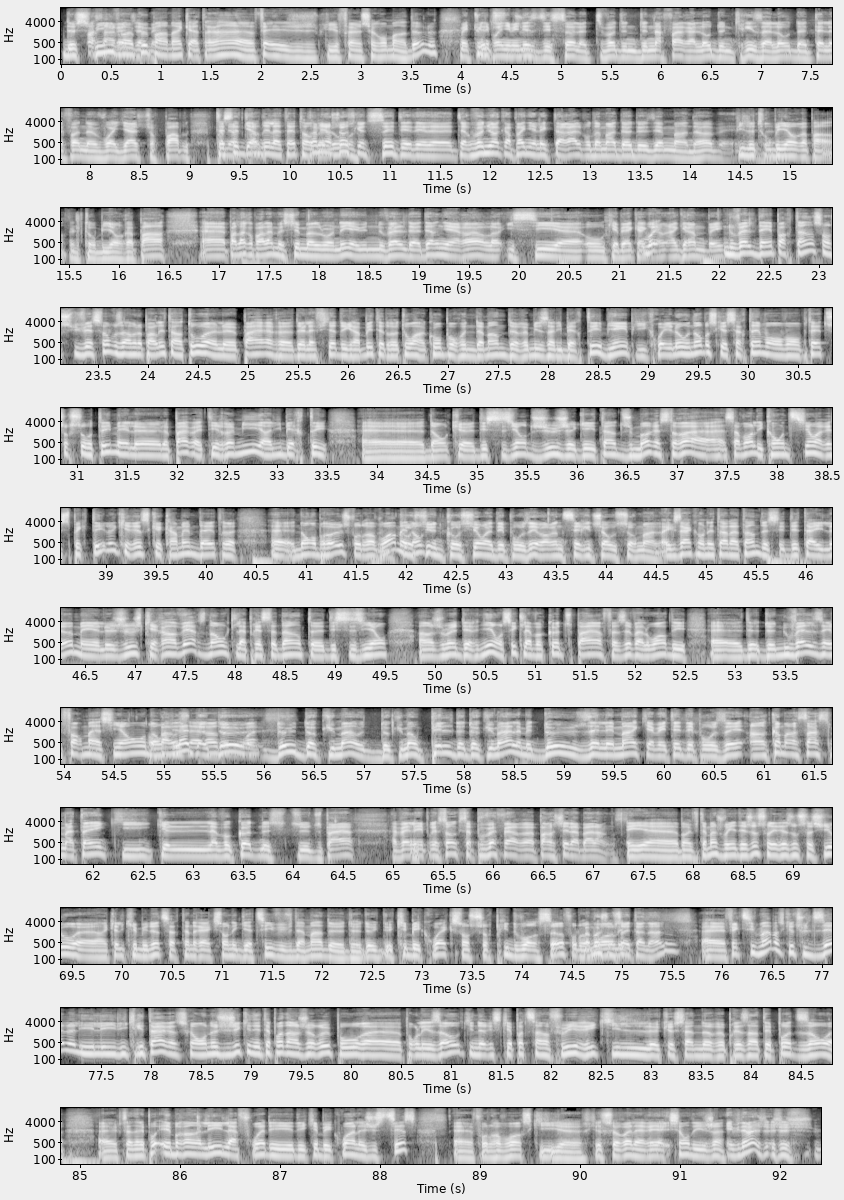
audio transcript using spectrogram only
de ah, suivre un peu pendant quatre ans. Euh, fait, je fait un second mandat. Là. Mais tous les premiers ministres disent ça. Tu vas d'une affaire à l'autre, d'une crise à l'autre, d'un téléphone, un voyage, tu repars. Tu essaies de garder la tête hors Première chose que tu sais, tu es, revenu en campagne électorale pour demander un deuxième mandat. Ben, Puis le tourbillon repart. Le tourbillon repart. Euh, pendant qu'on parlait à M. Mulroney, il y a eu une nouvelle de dernière heure là, ici euh, au Québec, à, Granby. Nouvelle d'importance. On suivait ça. Vous en avez parlé tantôt. le père de la fillette de Granby était de retour en cours pour une demande de remise en liberté. Bien, puis croyez-le ou non, parce que certains vont, vont peut-être sursauté, mais le, père a été remis en liberté. Euh, donc, euh, décision du juge Gaétan Dumas. Restera à, savoir les conditions à respecter, là, qui risquent quand même d'être euh, nombreuses. Faudra voir. mais donc, une caution à déposer, il va y avoir une série de choses sûrement. Exact. On est en attente de ces détails-là, mais le juge qui renverse donc la précédente décision en juin dernier, on sait que l'avocat du père faisait valoir des, de, nouvelles informations. On parlait de deux, deux documents, documents ou piles de documents, mais deux éléments qui avaient été déposés en commençant ce matin qui, que l'avocat du, du, père avait l'impression que ça pouvait faire euh, pencher la balance. Et euh, bon, évidemment, je voyais déjà sur les réseaux sociaux euh, en quelques minutes certaines réactions négatives, évidemment, de, de, de, Québécois qui sont surpris de voir ça. Faudra ben, moi, je trouve ça étonnant. effectivement, parce que tu le disais, là, les, les, les, critères, on a jugé qu'ils n'étaient pas dangereux pour, pour les autres, qu'ils ne risquaient pas de s'enfuir et qu'il que ça ne représentait pas, disons, que ça n'allait pas ébranler la foi des, des Québécois à la justice? Il faudra voir ce qui, ce qui sera la réaction des gens. Évidemment, je, suis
